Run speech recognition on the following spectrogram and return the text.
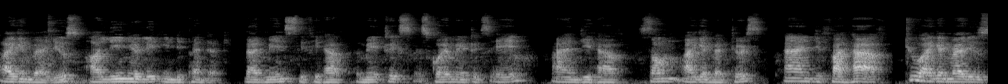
eigenvalues are linearly independent. That means if you have a matrix, a square matrix A, and you have some eigenvectors, and if I have two eigenvalues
